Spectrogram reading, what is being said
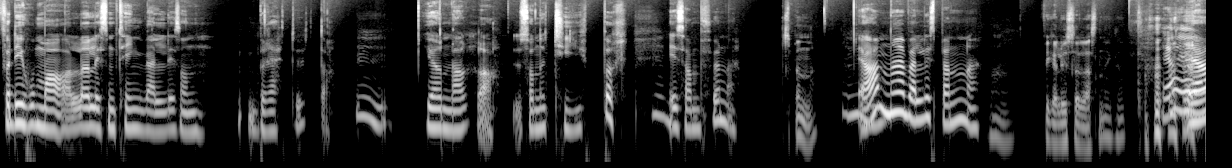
Fordi hun maler liksom ting veldig sånn bredt ut, da. Mm. Gjør narr av sånne typer Mm. i samfunnet. Spennende. Mm. Ja, den er veldig spennende. Mm. Fikk jeg lyst til å lese den, ikke sant? Ja, ja.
